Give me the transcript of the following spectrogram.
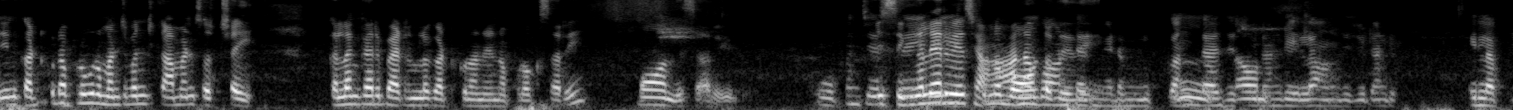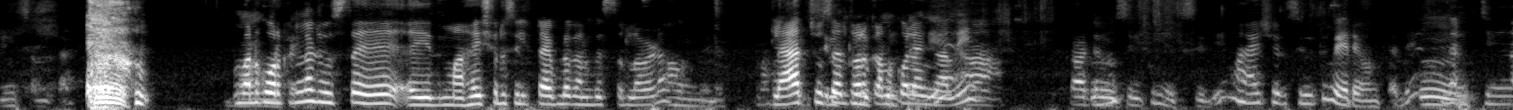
నేను కట్టుకున్నప్పుడు కూడా మంచి మంచి కామెంట్స్ వచ్చాయి. కలంకారీ ప్యాటర్న్లో కట్టుకున్నాను నేను అప్పుడు ఒకసారి. బాగుంది సార్ ఇది. ఓపెన్ layer ఇది వేసుకున్నా బాగుంటది. మేడం లుక్ అంతా. చూడండి ఇలా ఉంది చూడండి. ఇలా ప్రింట్స్ అంతా. మనకు రకంగా చూస్తే ఇది మహేశ్వరి సిల్క్ టైప్లో కనిపిస్తుందా మేడం. Cloth చూసేంత వరకు అనుకోలేం కానీ. కాటన్ సిల్క్ మిక్స్ ఇది. మహేశ్వరి సిల్క్ వేరే ఉంటది. దానికి చిన్న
